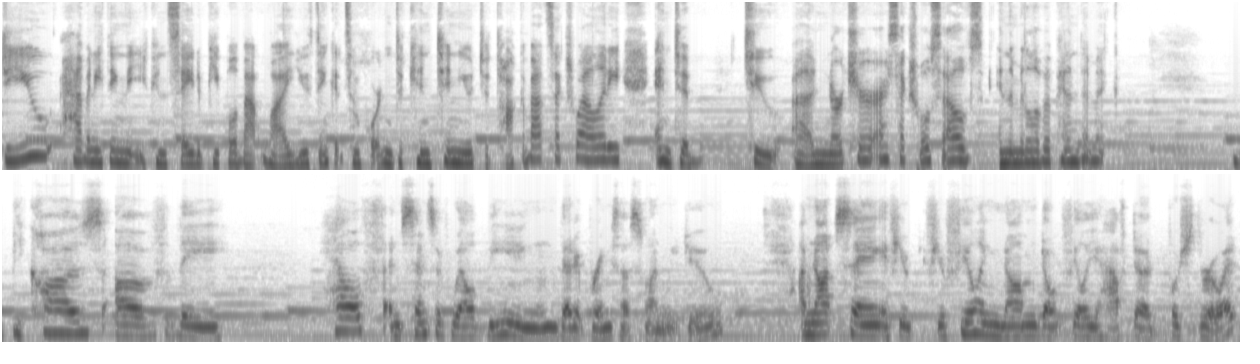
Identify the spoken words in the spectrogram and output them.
Do you have anything that you can say to people about why you think it's important to continue to talk about sexuality and to to uh, nurture our sexual selves in the middle of a pandemic? Because of the health and sense of well-being that it brings us when we do I'm not saying if you if you're feeling numb, don't feel you have to push through it.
